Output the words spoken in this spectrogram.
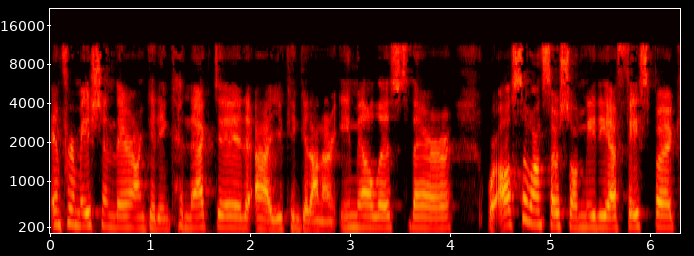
information there on getting connected. Uh, you can get on our email list there. We're also on social media, Facebook,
